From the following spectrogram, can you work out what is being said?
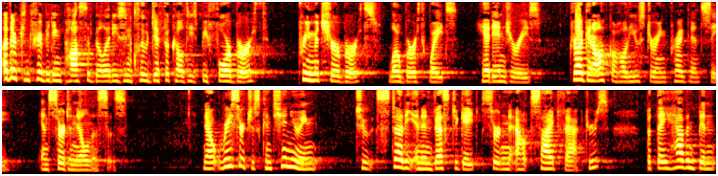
Other contributing possibilities include difficulties before birth, premature births, low birth weights, head injuries, drug and alcohol use during pregnancy, and certain illnesses. Now, research is continuing to study and investigate certain outside factors, but they haven't been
